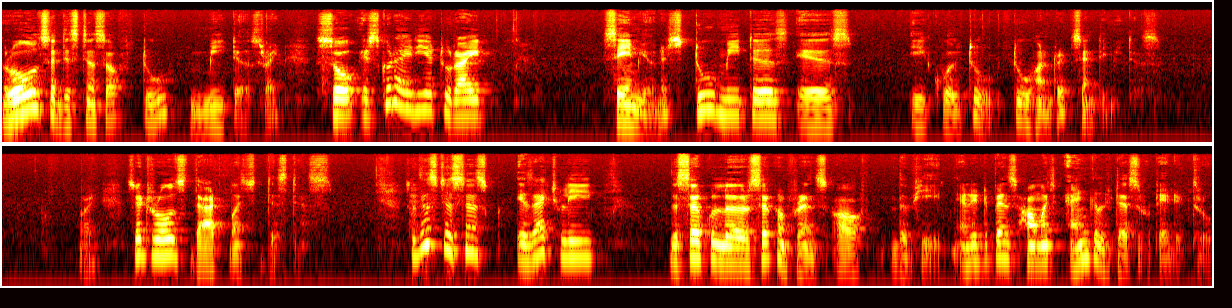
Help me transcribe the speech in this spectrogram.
rolls a distance of 2 meters right? So it's good idea to write same units. 2 meters is equal to 200 centimeters right? So it rolls that much distance. So this distance is actually the circular circumference of the V and it depends how much angle it has rotated through.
